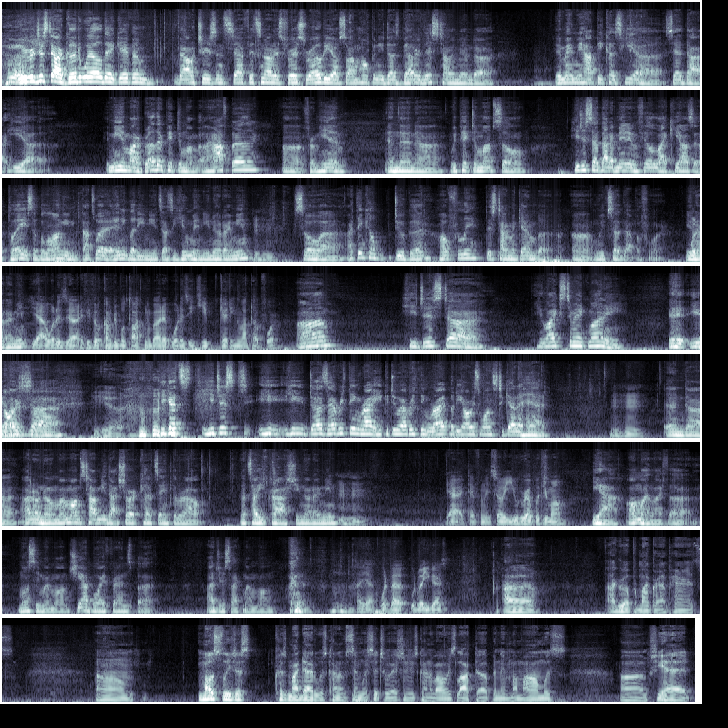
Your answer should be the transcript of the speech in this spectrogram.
wow. we were just at Goodwill. They gave him vouchers and stuff. It's not his first rodeo, so I'm hoping he does better this time. And uh, it made me happy because he uh, said that he, uh, me and my brother picked him up, a half brother uh, from him, and then uh, we picked him up. So he just said that it made him feel like he has a place, a belonging. But that's what anybody needs as a human. You know what I mean? hmm So uh, I think he'll do good. Hopefully this time again. But um, we've said that before. You What- know what I mean? Yeah. What is uh, if you feel comfortable talking about it? What does he keep getting locked up for? Um, he just uh, he likes to make money. He, he He always uh, Yeah. he gets he just he he does everything right. He could do everything right, but he always wants to get ahead. Mm-hmm. And uh, I don't know. My mom's taught me that shortcuts ain't the route. That's how you crash. You know what I mean? Mm-hmm. Yeah, definitely. So you grew up with your mom. Yeah, all my life. Uh, mostly my mom. She had boyfriends, but I just like my mom. Oh yeah. What about what about you guys? Uh, I grew up with my grandparents. Um, mostly just because my dad was kind of a similar situation. He was kind of always locked up, and then my mom was, um, she had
